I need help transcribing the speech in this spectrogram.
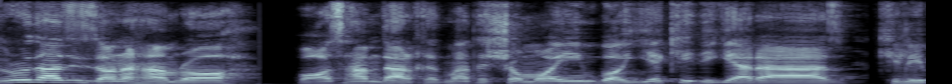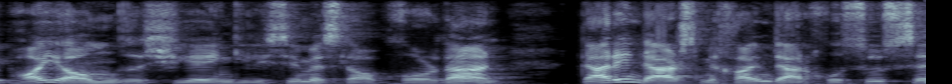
درود عزیزان همراه. باز هم در خدمت شما این با یکی دیگر از کلیپ های آموزشی انگلیسی مثل آب خوردن. در این درس می‌خوایم در خصوص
